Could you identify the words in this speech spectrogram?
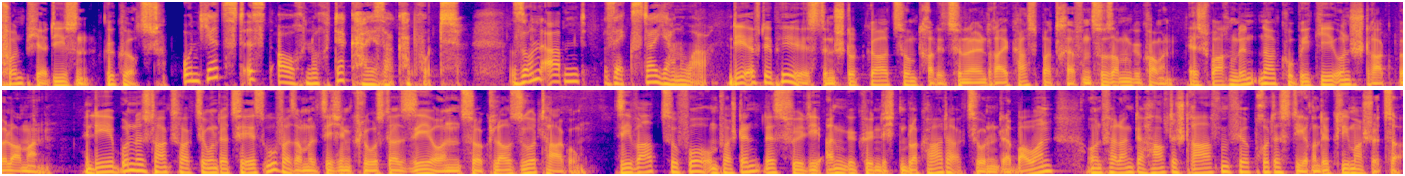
Von Pierre Diesen, gekürzt. Und jetzt ist auch noch der Kaiser kaputt. Sonnabend, 6. Januar. Die FDP ist in Stuttgart zum traditionellen Drei-Kasper-Treffen zusammengekommen. Es sprachen Lindner, Kubicki und Strack-Böllermann. Die Bundestagsfraktion der CSU versammelt sich in Kloster Seon zur Klausurtagung. Sie warb zuvor um Verständnis für die angekündigten Blockadeaktionen der Bauern und verlangte harte Strafen für protestierende Klimaschützer.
